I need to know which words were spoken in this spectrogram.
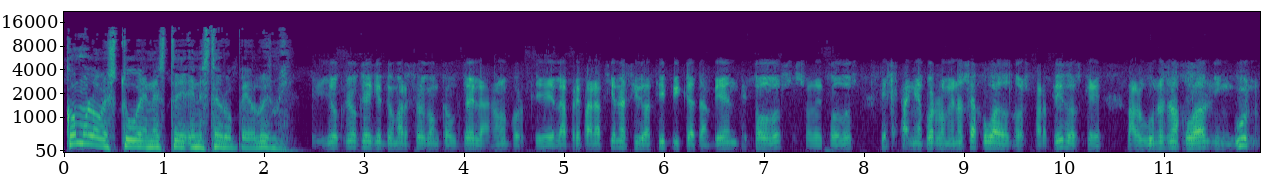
¿cómo lo ves tú en este, en este europeo, Luismi? yo creo que hay que tomárselo con cautela, ¿no? Porque la preparación ha sido atípica también de todos, eso de todos. España por lo menos ha jugado dos partidos, que algunos no han jugado ninguno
